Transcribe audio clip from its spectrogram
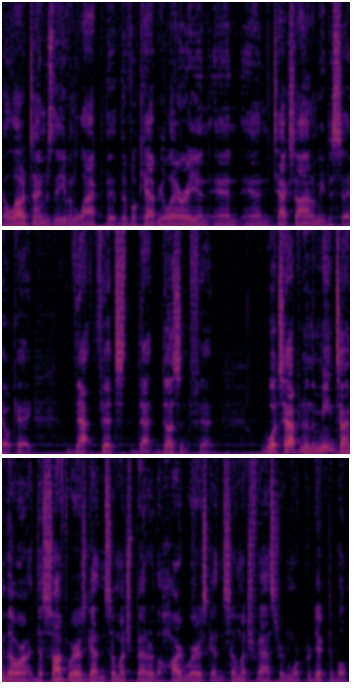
a lot of times they even lack the, the vocabulary and, and, and taxonomy to say, okay, that fits, that doesn't fit. What's happened in the meantime, though, the software has gotten so much better, the hardware has gotten so much faster and more predictable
